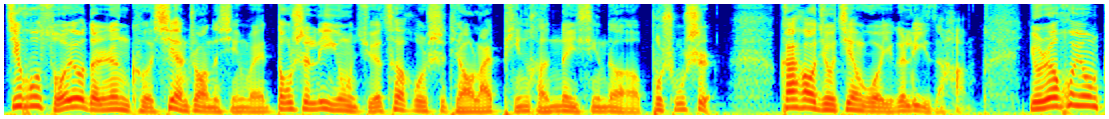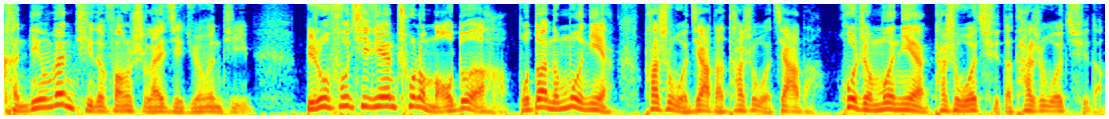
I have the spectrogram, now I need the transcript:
几乎所有的认可现状的行为都是利用决策后失调来平衡内心的不舒适。开号就见过一个例子哈，有人会用肯定问题的方式来解决问题，比如夫妻间出了矛盾哈，不断的默念他是我嫁的，他是我嫁的，或者默念他是我娶的，他是我娶的，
